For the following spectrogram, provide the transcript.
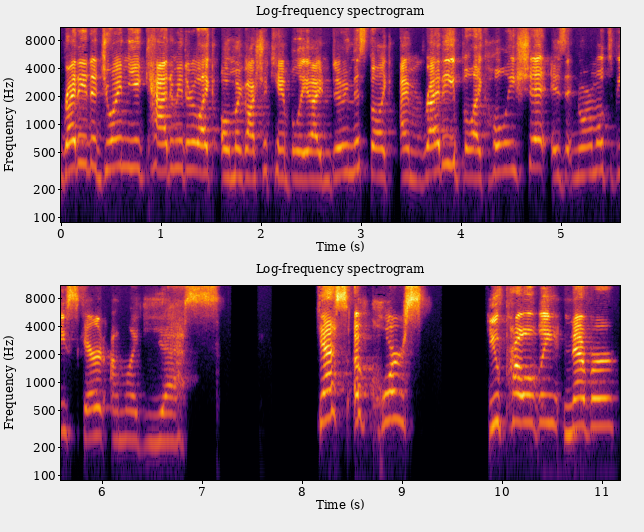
ready to join the academy. They're like, oh my gosh, I can't believe I'm doing this, but like I'm ready, but like, holy shit, is it normal to be scared? I'm like, yes. Yes, of course. You've probably never,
